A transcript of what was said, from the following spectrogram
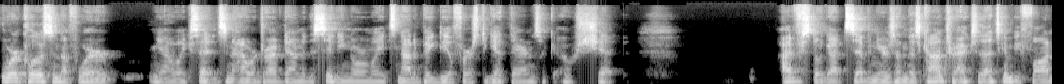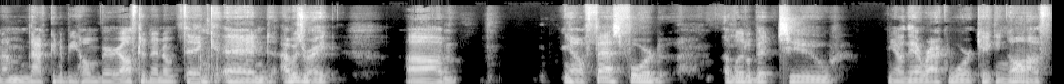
we're close enough where, you know, like I said, it's an hour drive down to the city normally. It's not a big deal for us to get there. And it's like, oh shit. I've still got seven years on this contract, so that's going to be fun. I'm not going to be home very often, I don't think. And I was right. Um, you know, fast forward a little bit to, you know, the Iraq war kicking off.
